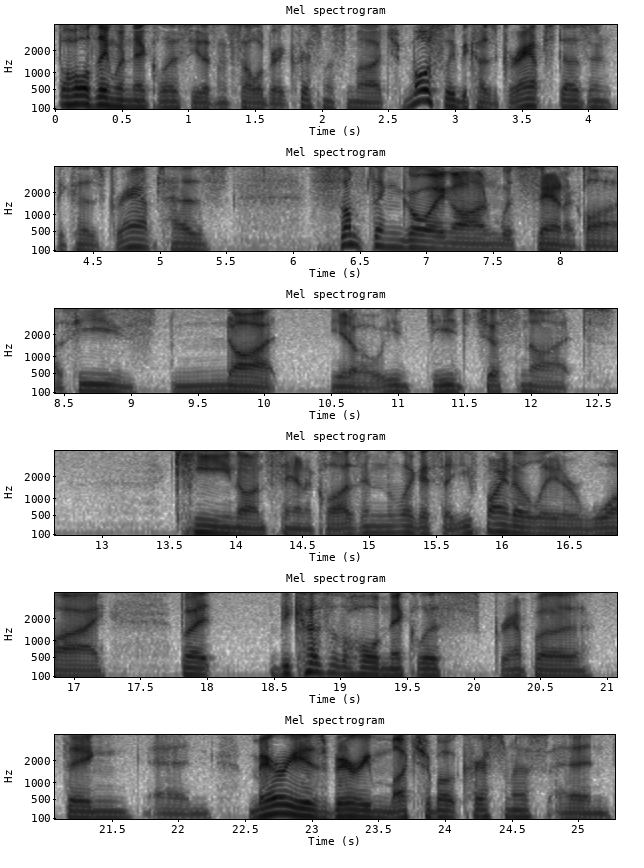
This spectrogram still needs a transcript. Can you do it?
the whole thing with Nicholas, he doesn't celebrate Christmas much, mostly because Gramps doesn't, because Gramps has something going on with Santa Claus. He's not, you know, he he's just not keen on Santa Claus. And like I said, you find out later why. But because of the whole Nicholas grandpa thing and Mary is very much about Christmas and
